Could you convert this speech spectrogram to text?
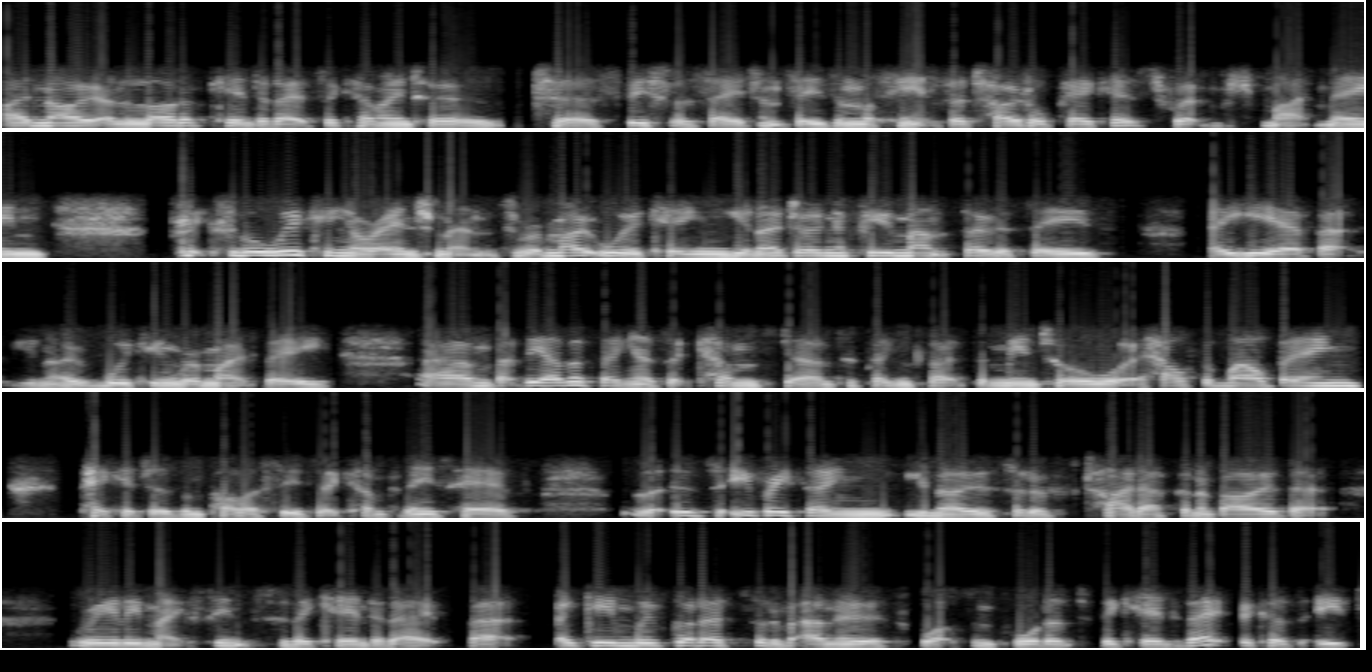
I know a lot of candidates are coming to, to specialist agencies and looking at the total package, which might mean flexible working arrangements, remote working, you know, doing a few months overseas a year, but you know, working remotely. Um, but the other thing is, it comes down to things like the mental health and well-being packages and policies that companies have. It's everything, you know, sort of tied up in a bow that really makes sense to the candidate. But again, we've got to sort of unearth what's important to the candidate because each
